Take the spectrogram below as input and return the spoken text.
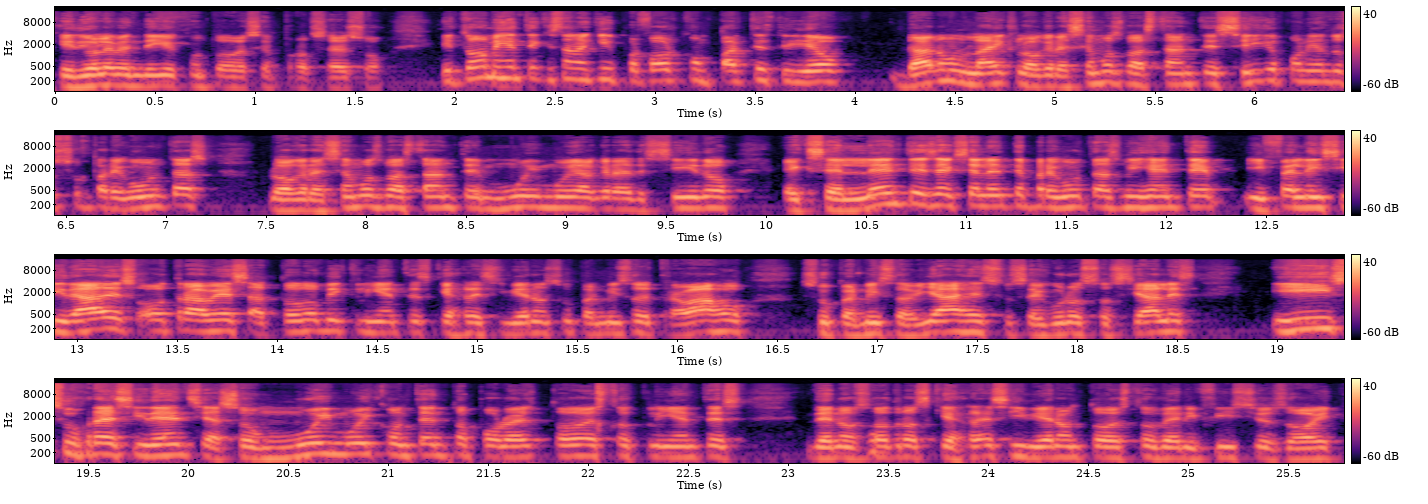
Que Dios le bendiga con todo ese proceso. Y toda mi gente que están aquí, por favor, comparte este video, dale un like, lo agradecemos bastante. Sigue poniendo sus preguntas, lo agradecemos bastante, muy, muy agradecido. Excelentes, excelentes preguntas, mi gente. Y felicidades otra vez a todos mis clientes que recibieron su permiso de trabajo, su permiso de viaje, sus seguros sociales y sus residencias. Son muy, muy contentos por todos estos clientes de nosotros que recibieron todos estos beneficios hoy.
